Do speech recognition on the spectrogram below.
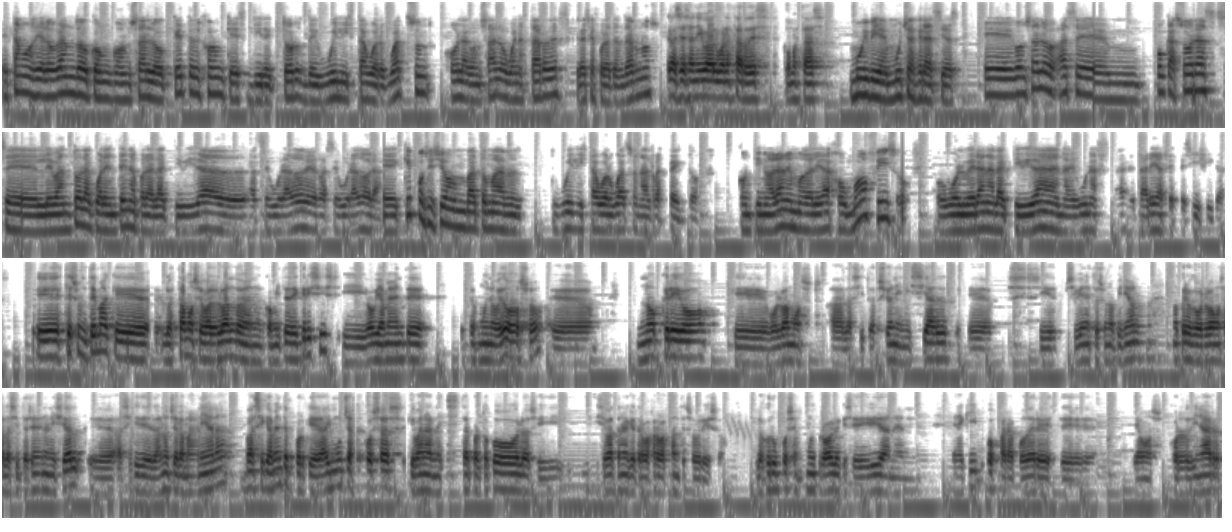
Estamos dialogando con Gonzalo Kettelhorn, que es director de Willis Tower Watson. Hola Gonzalo, buenas tardes, gracias por atendernos. Gracias Aníbal, buenas tardes, ¿cómo estás? Muy bien, muchas gracias. Eh, Gonzalo, hace mm, pocas horas se levantó la cuarentena para la actividad aseguradora y reaseguradora. Eh, ¿Qué posición va a tomar Willis Tower Watson al respecto? ¿Continuarán en modalidad home office o, volverán a la actividad en algunas eh, tareas específicas? Este es un tema que lo estamos evaluando en comité de crisis y obviamente esto es muy novedoso. Eh, no creo que volvamos a la situación inicial. Eh, si, bien esto es una opinión, no creo que volvamos a la situación inicial así de la noche a la mañana, básicamente porque hay muchas cosas que van a necesitar protocolos y, se va a tener que trabajar bastante sobre eso. Los grupos es muy probable que se dividan en, equipos para poder, este, digamos, coordinar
